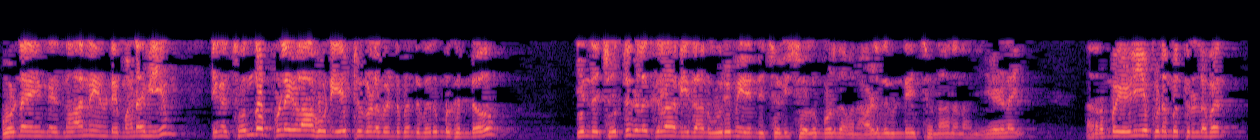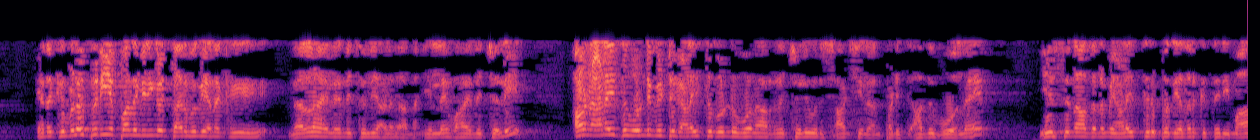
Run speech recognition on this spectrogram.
உன்னை எங்க நானும் என்னுடைய மனைவியும் எங்கள் சொந்த பிள்ளைகளாக உன்னை ஏற்றுக்கொள்ள வேண்டும் என்று விரும்புகின்றோம். இந்த சொத்துக்களுக்கெல்லாம் நீதான் உரிமை என்று சொல்லி சொல்லும் பொழுது அவன் அழுது கொண்டே சொன்னான் நான் ஏழை. நான் ரொம்ப எளிய குடும்பத்தில் உள்ளவன் எனக்கு இவ்வளவு பெரிய பதவி நீங்கள் தருவது எனக்கு நல்லா இல்லை என்று சொல்லி அழுதான். இல்லை வா என்று சொல்லி அவன் அழைத்து கொண்டு வீட்டுக்கு அழைத்து கொண்டு போனார் என்று சொல்லி ஒரு சாட்சியில் நான் படித்து அதுபோல இயேசுநாதன் நம்மை அழைத்திருப்பது எதற்கு தெரியுமா?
